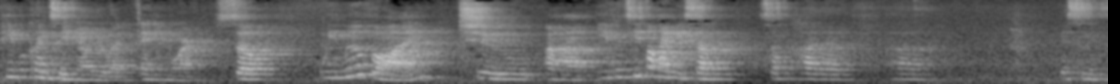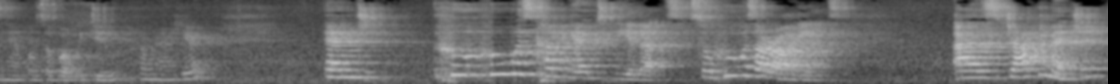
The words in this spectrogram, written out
people couldn't say no to it anymore. So we move on to, uh, you can see behind me some, some kind of, uh, here's some examples of what we do around here. And who, who was coming out to the events? So who was our audience? As Jacquie mentioned,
